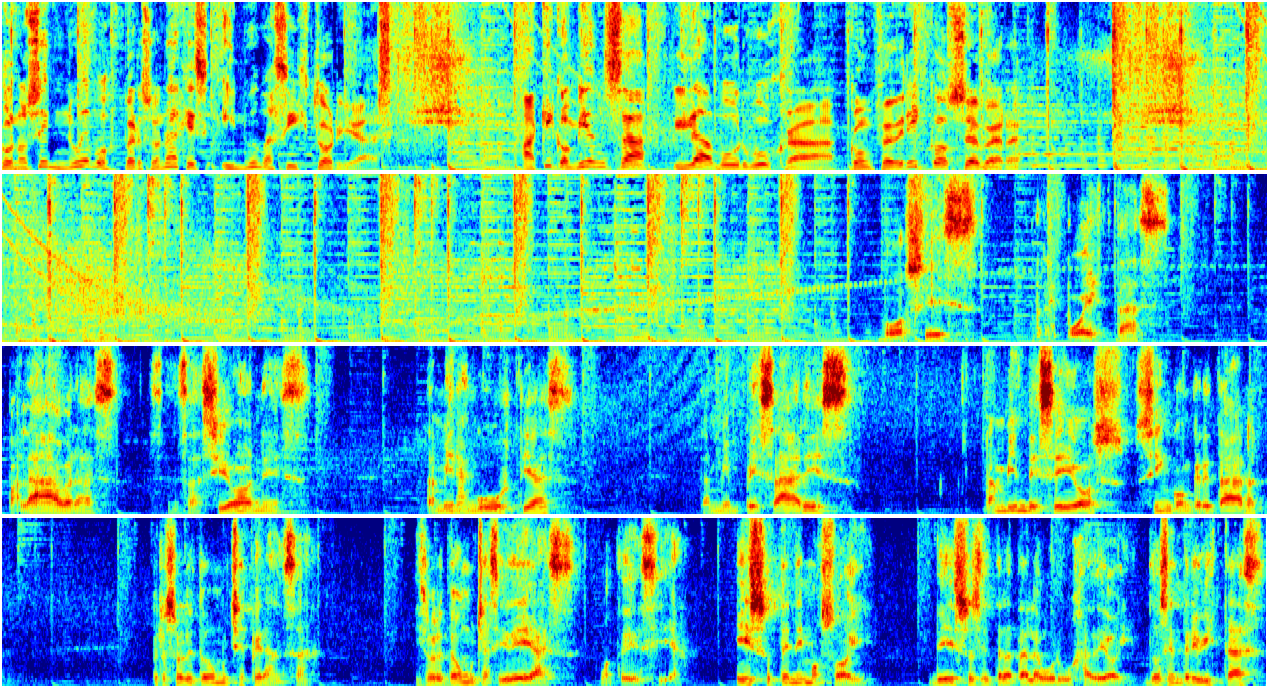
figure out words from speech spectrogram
Conoce nuevos personajes y nuevas historias. Aquí comienza La Burbuja con Federico Sever. Voces, respuestas, palabras, sensaciones, también angustias, también pesares, también deseos sin concretar pero sobre todo mucha esperanza y sobre todo muchas ideas, como te decía. Eso tenemos hoy, de eso se trata la burbuja de hoy. Dos entrevistas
